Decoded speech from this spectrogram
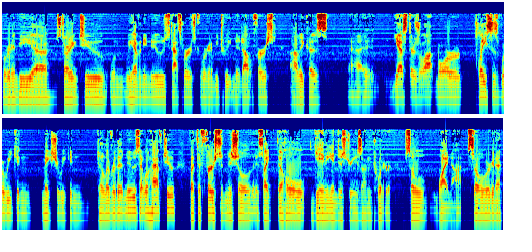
we're going to be uh, starting to when we have any news. That's where we're going to be tweeting it out first uh, because uh, yes, there's a lot more places where we can make sure we can deliver the news that we'll have to. But the first initial, it's like the whole gaming industry is on Twitter. So why not? So we're gonna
